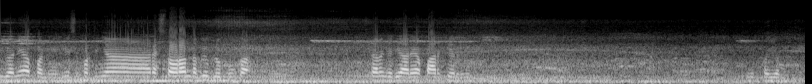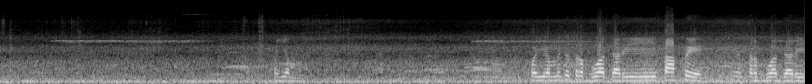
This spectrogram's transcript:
Juga nih apa nih? Ini sepertinya restoran tapi belum buka. Sekarang jadi area parkir. Ini peyem. Peyem. Peyem itu terbuat dari tape, yang terbuat dari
